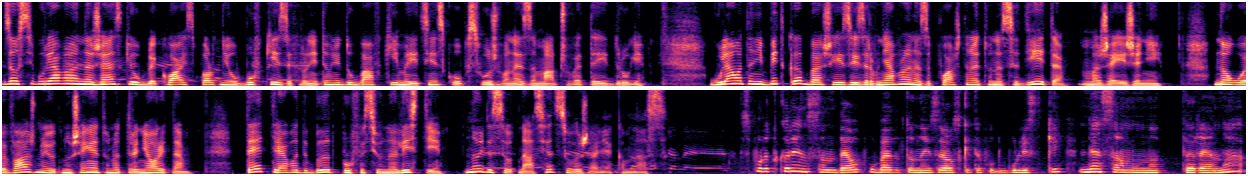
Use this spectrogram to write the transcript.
за осигуряване на женски облекла и спортни обувки, за хранителни добавки медицинско обслужване за мачовете и други. Голямата ни битка беше и за изравняване на заплащането на съдиите, мъже и жени. Много е важно и отношението на треньорите. Те трябва да бъдат професионалисти, но и да се отнасят с уважение към нас. Според Карин Сандел, победата на израелските футболистки не само на терена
